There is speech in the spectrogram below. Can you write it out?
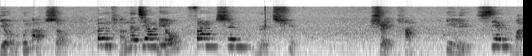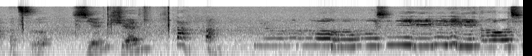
犹不浪手，奔腾的江流翻身而去。水畔一缕纤婉的词，弦弦淡淡，由西到起。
